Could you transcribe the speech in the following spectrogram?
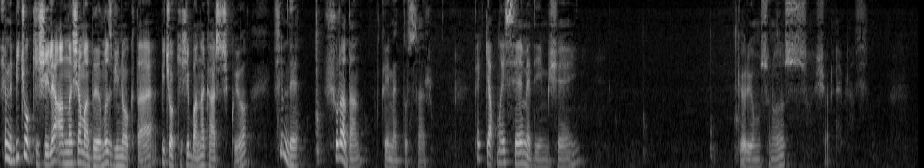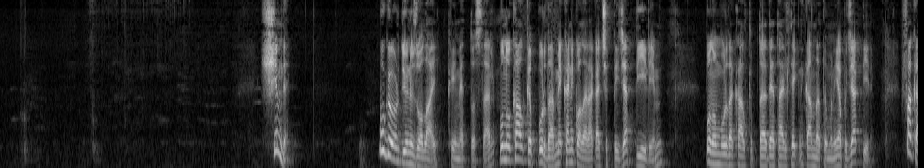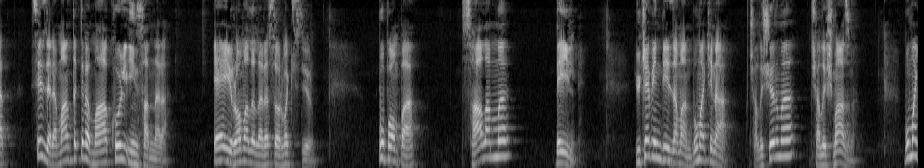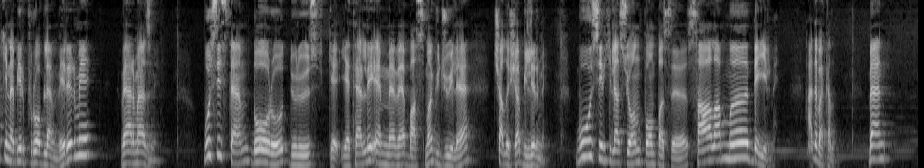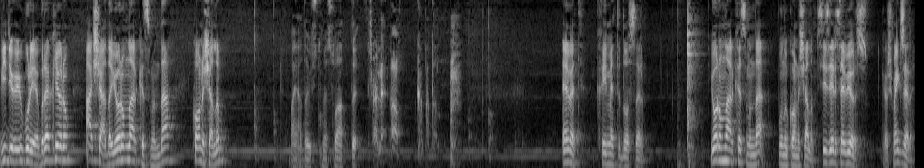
Şimdi birçok kişiyle anlaşamadığımız bir nokta. Birçok kişi bana karşı çıkıyor. Şimdi şuradan kıymetli dostlar pek yapmayı sevmediğim bir şey. Görüyor musunuz? Şöyle biraz. Şimdi bu gördüğünüz olay kıymet dostlar. Bunu kalkıp burada mekanik olarak açıklayacak değilim. Bunun burada kalkıp da detaylı teknik anlatımını yapacak değilim. Fakat sizlere mantıklı ve makul insanlara, ey Romalılara sormak istiyorum. Bu pompa sağlam mı, değil mi? Yüke bindiği zaman bu makina çalışır mı, çalışmaz mı? Bu makine bir problem verir mi, vermez mi? Bu sistem doğru, dürüst, yeterli emme ve basma gücüyle çalışabilir mi? Bu sirkülasyon pompası sağlam mı, değil mi? Hadi bakalım. Ben videoyu buraya bırakıyorum. Aşağıda yorumlar kısmında konuşalım. Bayağı da üstüme su attı. Şöyle kapatalım. Evet, kıymetli dostlarım. Yorumlar kısmında bunu konuşalım. Sizleri seviyoruz. Görüşmek üzere.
